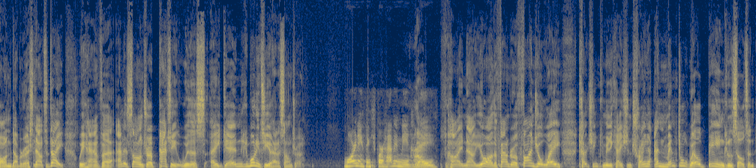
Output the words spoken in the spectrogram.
on WS. Now, today we have uh, Alessandra Patti with us again. Good morning to you, Alessandra. Morning. Thank you for having me. Hi. Hi. Now, you are the founder of Find Your Way, coaching, communication trainer, and mental well-being consultant.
